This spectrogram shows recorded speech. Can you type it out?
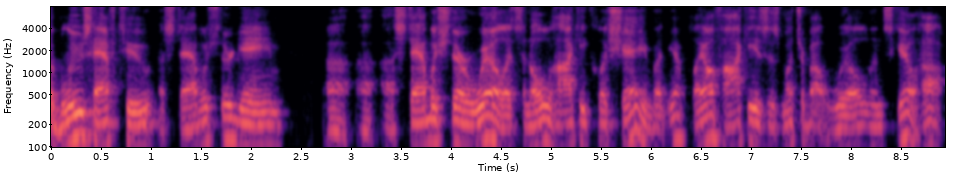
the Blues have to establish their game, uh, uh, establish their will. It's an old hockey cliche, but yeah, playoff hockey is as much about will and skill. How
